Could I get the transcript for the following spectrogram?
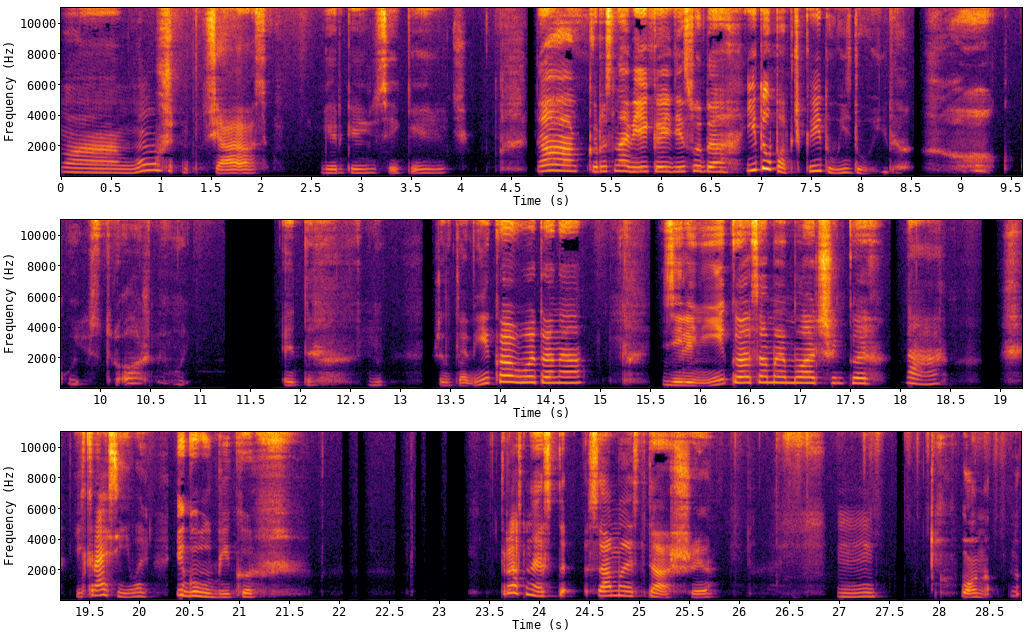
А, ну, сейчас, Георгий Сергеевич. Так, красновейка, иди сюда. Иду, папочка, иду, иду, иду. О, какой страшный. Это желтовика, вот она. Зеленика, самая младшенькая. Да. И красивая и голубика. Красная ст самая старшая. Понятно.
